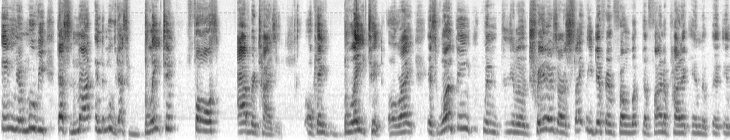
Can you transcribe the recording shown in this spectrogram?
in your movie that's not in the movie? That's blatant false advertising okay, blatant, all right? It's one thing when, you know, trailers are slightly different from what the final product in the in,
